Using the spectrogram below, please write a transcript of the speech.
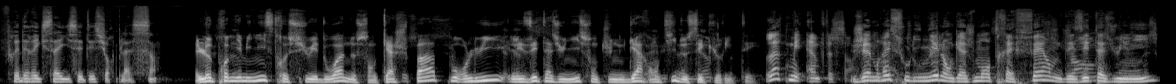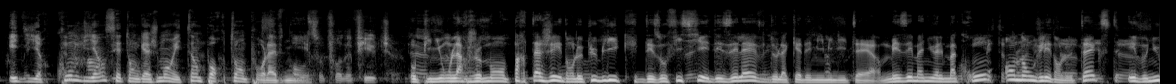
Frédéric Saïs était sur place. Le Premier ministre suédois ne s'en cache pas. Pour lui, les États-Unis sont une garantie de sécurité. J'aimerais souligner l'engagement très ferme des États-Unis et dire combien cet engagement est important pour l'avenir. Opinion largement partagée dans le public des officiers et des élèves de l'Académie militaire. Mais Emmanuel Macron, en anglais dans le texte, est venu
